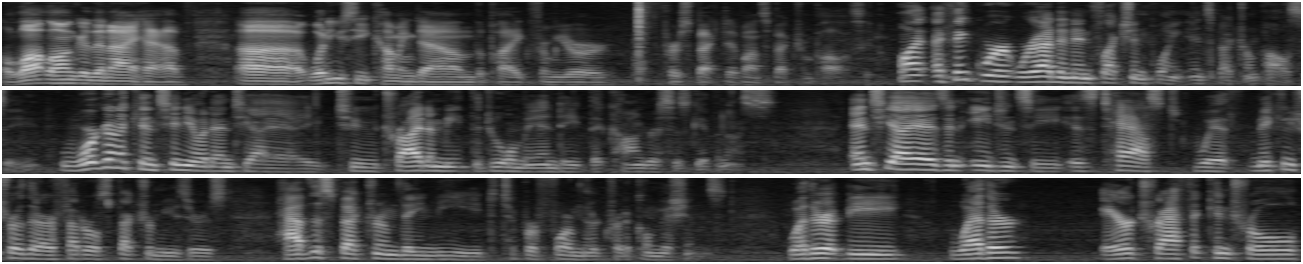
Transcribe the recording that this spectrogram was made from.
a lot longer than I have. Uh, what do you see coming down the pike from your perspective on spectrum policy? Well, I think we're, we're at an inflection point in spectrum policy. We're going to continue at NTIA to try to meet the dual mandate that Congress has given us. NTIA as an agency is tasked with making sure that our federal spectrum users have the spectrum they need to perform their critical missions, whether it be weather, air traffic control,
